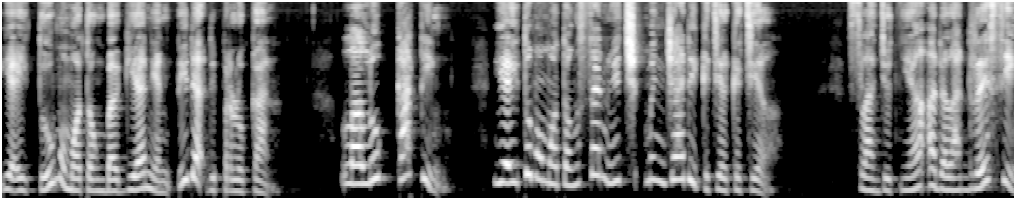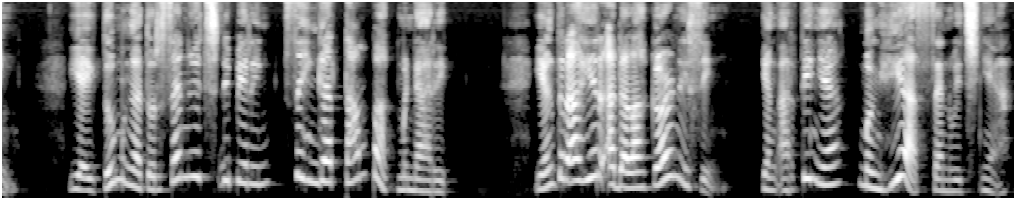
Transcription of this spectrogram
yaitu memotong bagian yang tidak diperlukan. Lalu cutting, yaitu memotong sandwich menjadi kecil-kecil. Selanjutnya adalah dressing, yaitu mengatur sandwich di piring sehingga tampak menarik. Yang terakhir adalah garnishing, yang artinya menghias sandwichnya.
